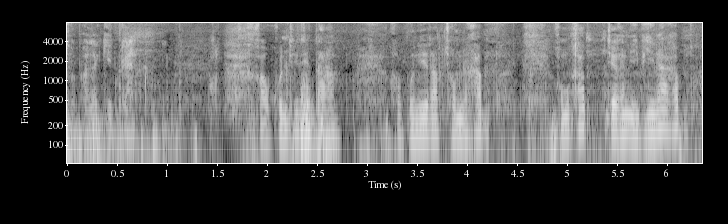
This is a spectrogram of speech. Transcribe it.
จบภารกิจกัน ขอบคุณที่ติดตาม ขอบคุณที่รับชมนะครับ ขอบคุณครับ เจอกันอีพีหน้าครับ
